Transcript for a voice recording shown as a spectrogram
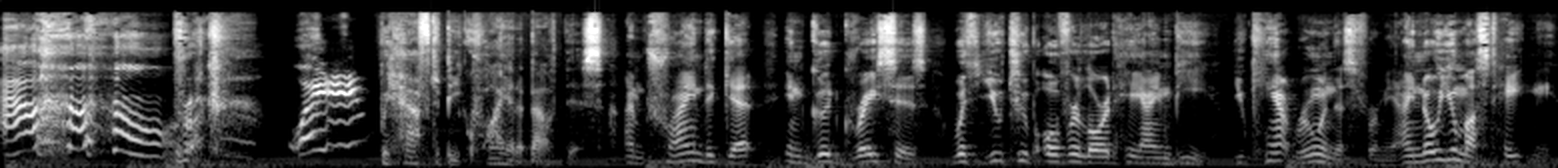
Ow! Brooke, Why did we have to be quiet about this. I'm trying to get in good graces with YouTube overlord Hey I'm B. You can't ruin this for me. I know you must hate me.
